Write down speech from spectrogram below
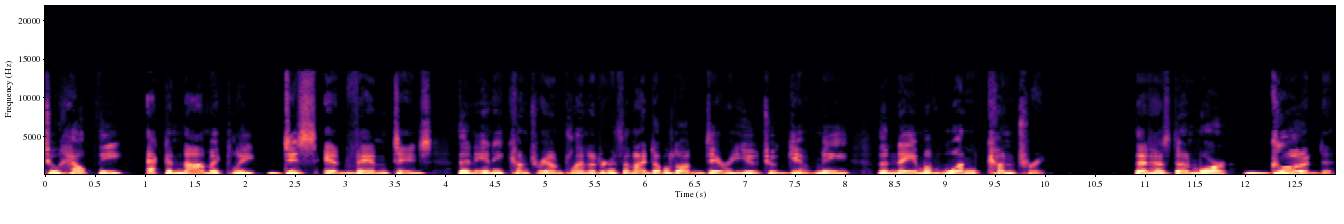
to help the economically disadvantaged than any country on planet Earth. And I double dog dare you to give me the name of one country that has done more good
